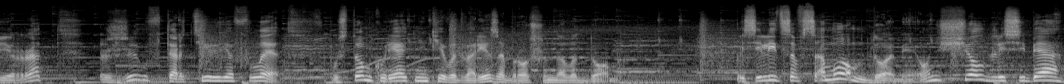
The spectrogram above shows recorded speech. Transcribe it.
Пират жил в Тортилья Флет, в пустом курятнике во дворе заброшенного дома. Поселиться в самом доме он счел для себя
